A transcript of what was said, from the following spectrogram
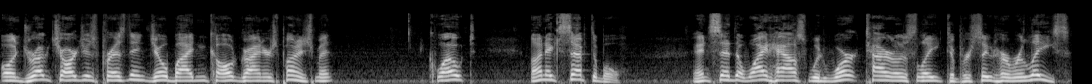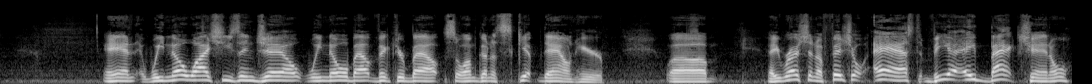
on drug charges, President Joe Biden called Griner's punishment, quote, unacceptable, and said the White House would work tirelessly to pursue her release. And we know why she's in jail. We know about Victor Bout, so I'm going to skip down here. Uh, a Russian official asked via a back channel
